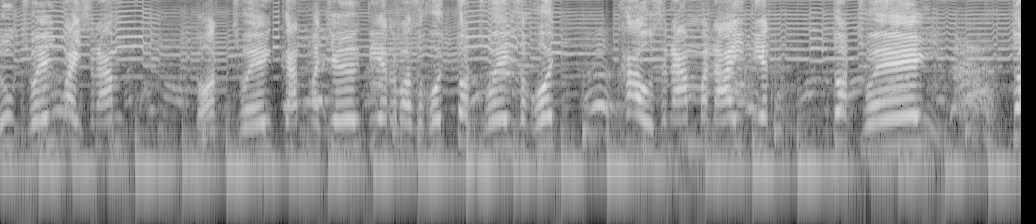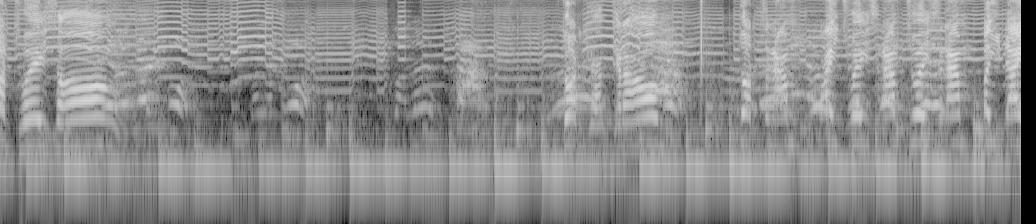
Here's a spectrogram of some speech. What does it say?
លោកឆ្វេងវាយស្ដាំទាត់ឆ្វេងកាត់មកជើងទៀតរបស់សុខុចទាត់ឆ្វេងសុខុចខៅស្ដាំម្ដាយទៀតទាត់ឆ្វេងទាត់ឆ្វេងសងទាត់ខាងក្រោមទាត់ស្ដាំវាយឆ្វេងស្ដាំឆ្វេងស្ដាំបីដៃ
